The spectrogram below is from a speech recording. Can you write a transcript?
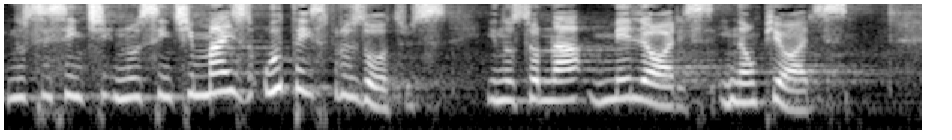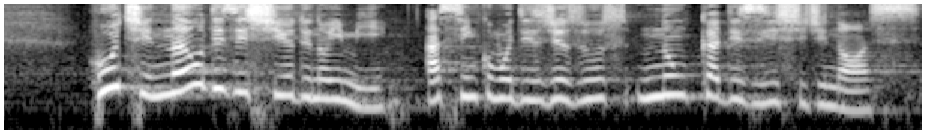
nos sentir, nos sentir mais úteis para os outros e nos tornar melhores e não piores. Ruth não desistiu de Noemi, assim como diz Jesus, nunca desiste de nós.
